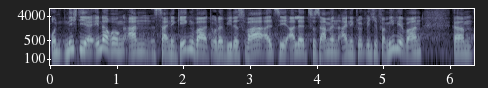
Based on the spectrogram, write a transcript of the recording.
Und nicht die Erinnerung an seine Gegenwart oder wie das war, als sie alle zusammen eine glückliche Familie waren, ähm,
